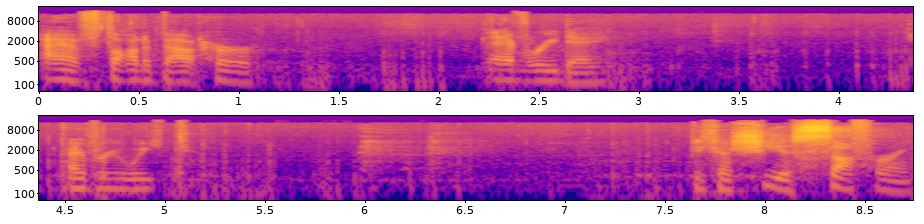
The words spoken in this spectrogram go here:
I have thought about her every day, every week. Because she is suffering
